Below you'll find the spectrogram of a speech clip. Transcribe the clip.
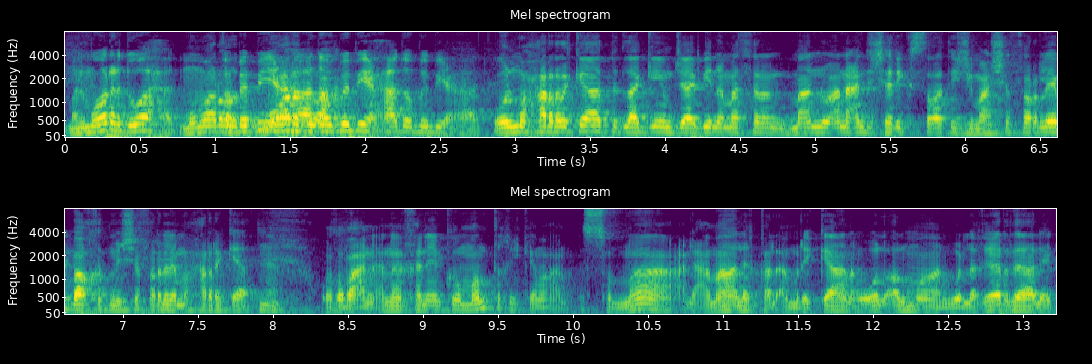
ما المورد واحد. مورد هذا واحد. وببيع هذا وببيع هذا. والمحركات بتلاقيهم جايبينها مثلا بما إنه أنا عندي شريك استراتيجي مع شفرلي باخذ من شفرلي محركات. نعم. وطبعا أنا خلينا نكون منطقي كمان. الصناع العمالقه الأمريكان أو الألمان ولا غير ذلك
